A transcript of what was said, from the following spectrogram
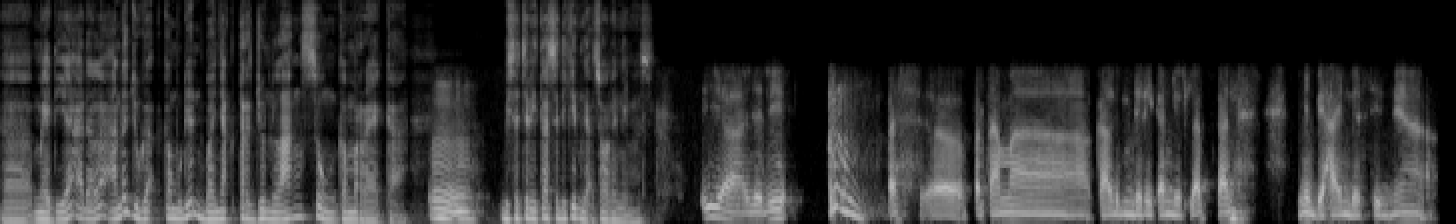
uh, media adalah Anda juga kemudian banyak terjun langsung ke mereka. Mm. Bisa cerita sedikit nggak soal ini, Mas? Iya, jadi pas uh, pertama kali mendirikan Youth Lab kan ini behind the scene-nya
